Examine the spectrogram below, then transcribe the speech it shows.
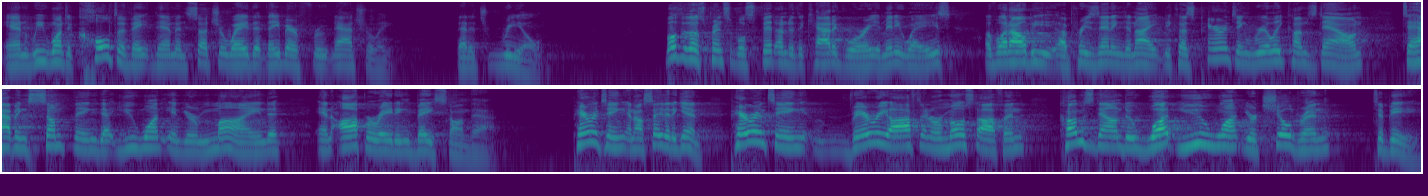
And we want to cultivate them in such a way that they bear fruit naturally, that it's real. Both of those principles fit under the category, in many ways, of what I'll be uh, presenting tonight because parenting really comes down to having something that you want in your mind and operating based on that. Parenting, and I'll say that again, parenting very often or most often comes down to what you want your children to be,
